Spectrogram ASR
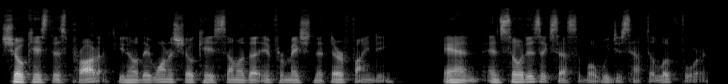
showcase this product. You know, they want to showcase some of the information that they're finding. And and so it is accessible. We just have to look for it.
